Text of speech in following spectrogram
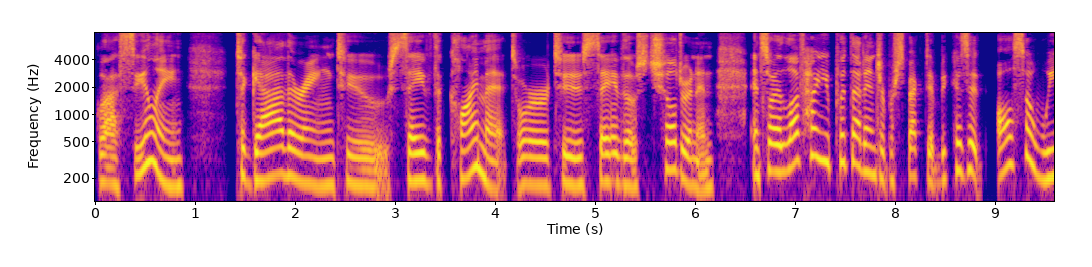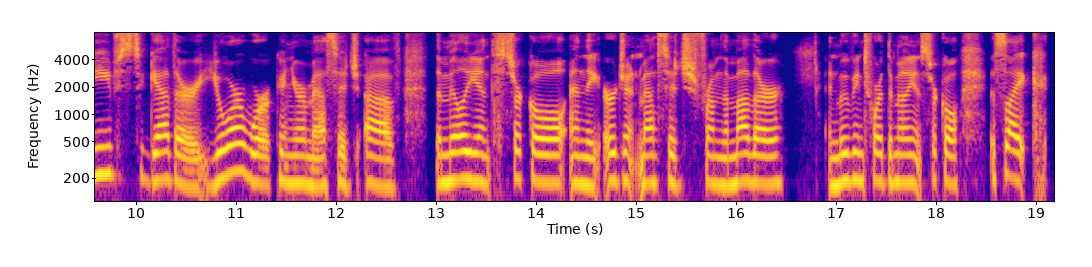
glass ceiling to gathering to save the climate or to save those children. And, and so I love how you put that into perspective because it also weaves together your work and your message of the millionth circle and the urgent message from the mother and moving toward the millionth circle. It's like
